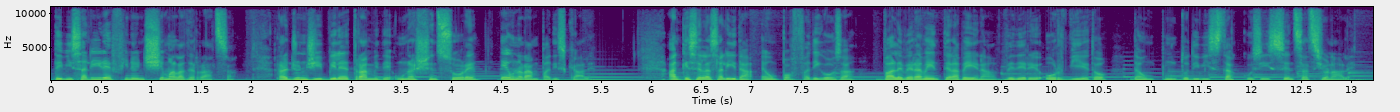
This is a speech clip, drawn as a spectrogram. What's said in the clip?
devi salire fino in cima alla terrazza, raggiungibile tramite un ascensore e una rampa di scale. Anche se la salita è un po' faticosa, vale veramente la pena vedere Orvieto da un punto di vista così sensazionale.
